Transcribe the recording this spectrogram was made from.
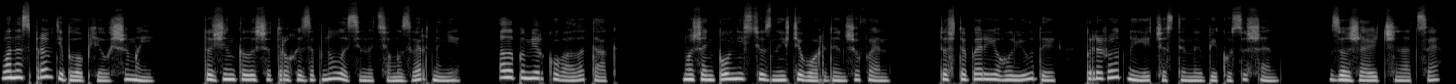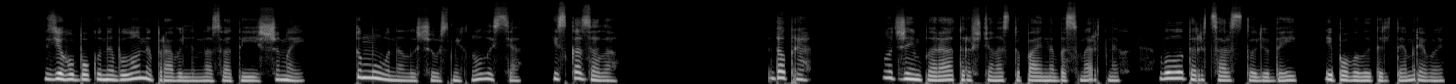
вона справді була б я у Шимей. То жінка лише трохи запнулася на цьому зверненні, але поміркувала так. Можень повністю знищив орден Жофен, тож тепер його люди природно є частиною піку Сушен. Зважаючи на це, з його боку не було неправильним назвати її Шимей, тому вона лише усміхнулася і сказала Добре. Отже, імператор, що наступає на безсмертних, володар царства людей і повелитель темряви,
